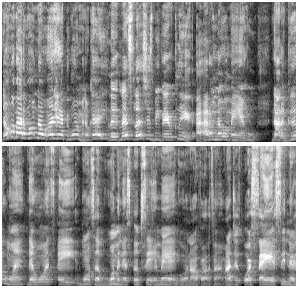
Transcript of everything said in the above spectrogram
don't nobody want no unhappy woman, okay? Let, let's let's just be very clear. I, I don't know a man who not a good one that wants a wants a woman that's upset and mad and going off all the time. I just or sad sitting there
